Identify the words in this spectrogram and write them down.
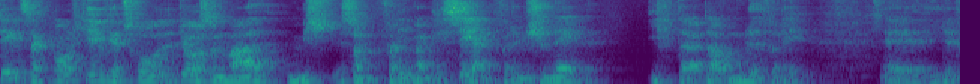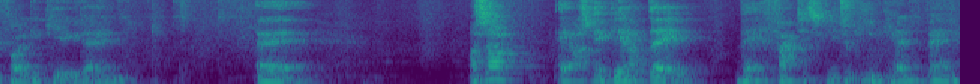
dels sagt Pauls kirke, jeg troede, det var sådan meget sådan for det evangeliserende, for det missionale. Der, der var mulighed for det øh, i den folkekirke derinde. Øh, og så er jeg også ved at genopdage, hvad det faktisk liturgien kan. Hvad er det,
